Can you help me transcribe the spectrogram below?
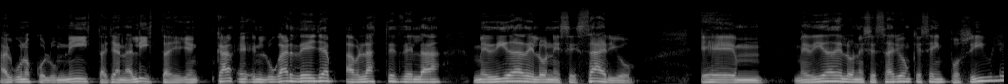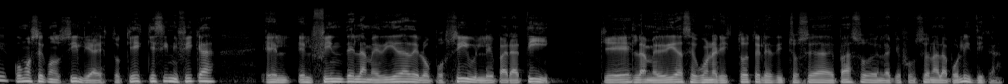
algunos columnistas y analistas, y en, lugar de ella hablaste de la medida de lo necesario. Em, medida de lo necesario aunque sea imposible. ¿Cómo se concilia esto? ¿Qué, qué significa el, el, fin de la medida de lo posible para ti, que es la medida, según Aristóteles, dicho sea de paso, en la que funciona la política?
